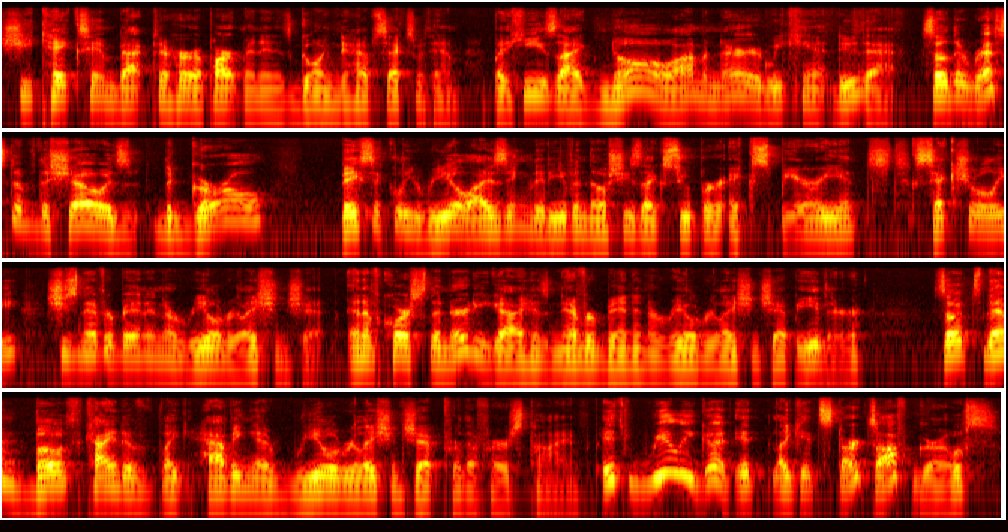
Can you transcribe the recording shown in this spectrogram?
she takes him back to her apartment and is going to have sex with him. But he's like, no, I'm a nerd. We can't do that. So the rest of the show is the girl basically realizing that even though she's like super experienced sexually, she's never been in a real relationship. And of course, the nerdy guy has never been in a real relationship either. So it's them both kind of like having a real relationship for the first time. It's really good. It like it starts off gross,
